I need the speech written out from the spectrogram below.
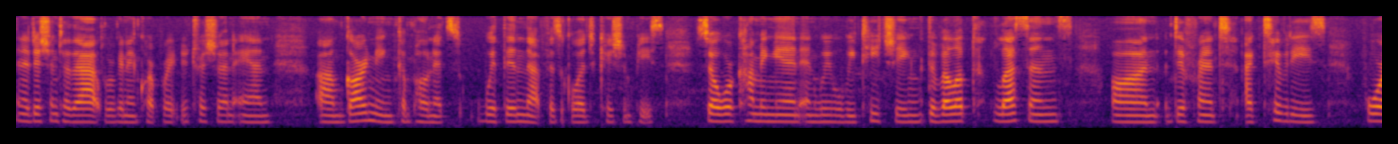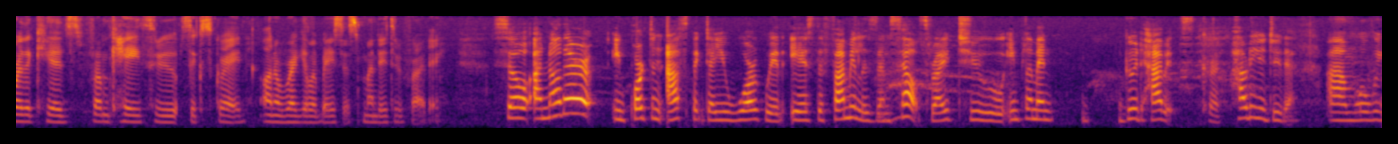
In addition to that, we're going to incorporate nutrition and um, gardening components within that physical education piece. So, we're coming in and we will be teaching developed lessons on different activities for the kids from K through sixth grade on a regular basis, Monday through Friday. So another important aspect that you work with is the families themselves, right? To implement good habits. Correct. How do you do that? Um, well, we,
